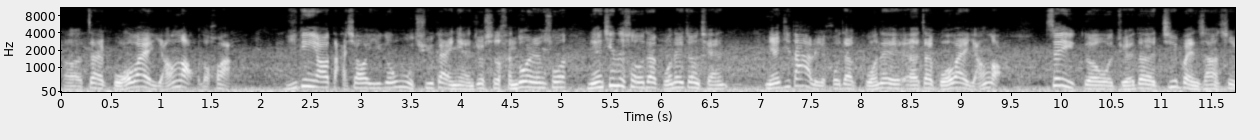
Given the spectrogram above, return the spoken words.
呃在国外养老的话，一定要打消一个误区概念，就是很多人说年轻的时候在国内挣钱，年纪大了以后在国内呃在国外养老。这个我觉得基本上是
